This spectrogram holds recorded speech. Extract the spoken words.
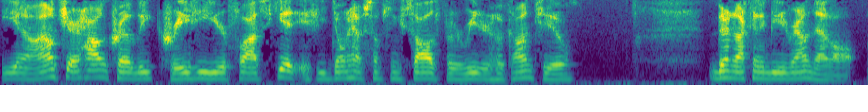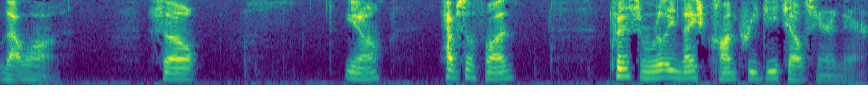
You know, I don't care how incredibly crazy your plots get, if you don't have something solid for the reader to hook onto, they're not going to be around that all that long. So, you know, have some fun, put in some really nice concrete details here and there.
